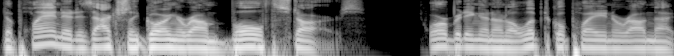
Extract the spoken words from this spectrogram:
The planet is actually going around both stars, orbiting in an elliptical plane around that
